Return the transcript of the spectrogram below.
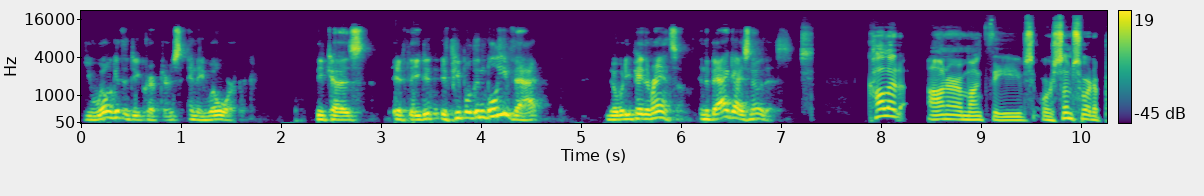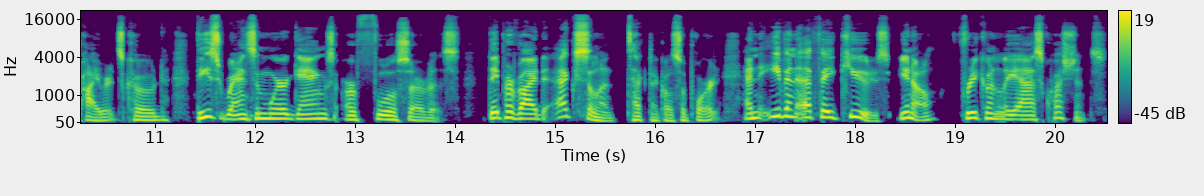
you will get the decryptors and they will work. Because if they didn't, if people didn't believe that, nobody paid the ransom. And the bad guys know this. Call it honor among thieves or some sort of pirates code. These ransomware gangs are full service. They provide excellent technical support and even FAQs, you know, frequently asked questions.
